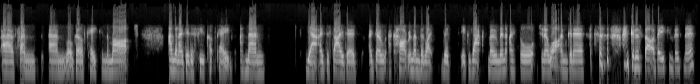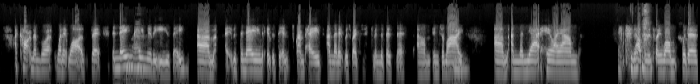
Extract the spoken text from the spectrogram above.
uh, friend's um, little girl's cake in the March, and then I did a few cupcakes, and then yeah, I decided I don't, I can't remember like the exact moment. I thought, do you know what? I'm gonna, I'm gonna start a baking business. I can't remember when it was, but the name yeah. came really easy. Um, it was the name, it was the Instagram page, and then it was registering the business um, in July. Mm. Um, and then yeah, here I am in 2021 with a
